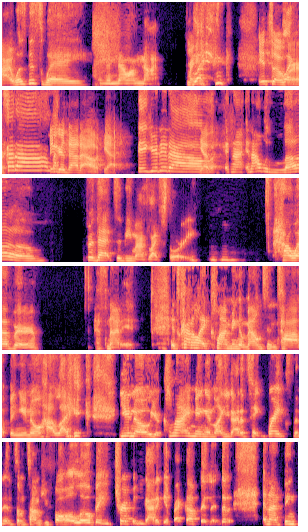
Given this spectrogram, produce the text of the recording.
I was this way and then now I'm not. right Like, it's over like ta-da! Like, figured that out yeah figured it out. Yep. And I and I would love for that to be my life story. Mm-hmm. However, that's not it. It's kind of like climbing a mountaintop, and you know how, like, you know, you're climbing and like you got to take breaks, and then sometimes you fall a little bit, you trip, and you got to get back up. And then, and I think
